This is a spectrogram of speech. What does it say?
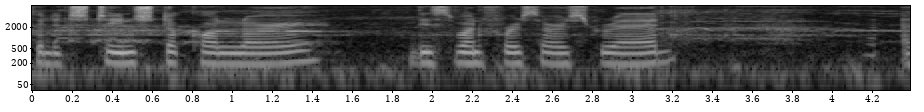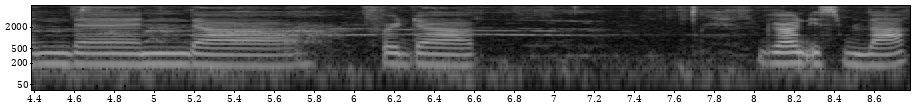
So let's change the color. This one for source red and then the for the ground is black.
